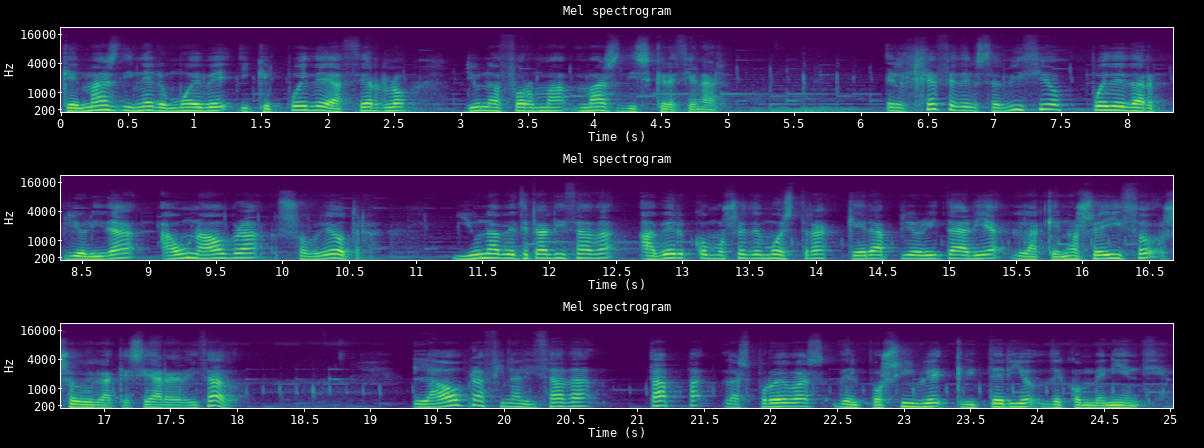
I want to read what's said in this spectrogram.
que más dinero mueve y que puede hacerlo de una forma más discrecional el jefe del servicio puede dar prioridad a una obra sobre otra y una vez realizada a ver cómo se demuestra que era prioritaria la que no se hizo sobre la que se ha realizado. La obra finalizada tapa las pruebas del posible criterio de conveniencia.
